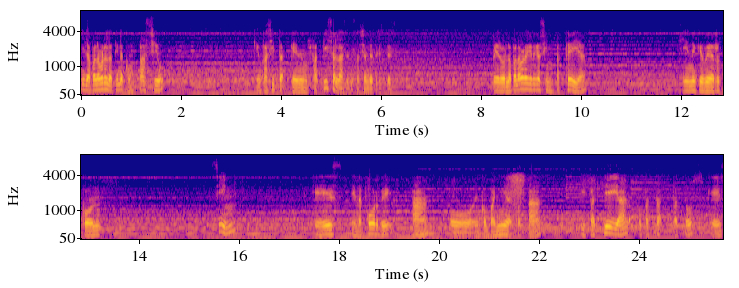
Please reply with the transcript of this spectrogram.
Y la palabra latina compasio, que, que enfatiza la sensación de tristeza. Pero la palabra griega simpatia tiene que ver con sim, que es en acorde a o en compañía con a, y patia o patos, que es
